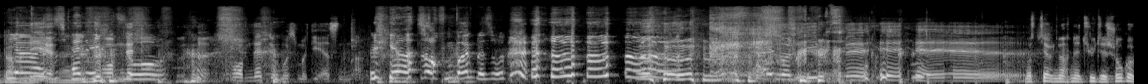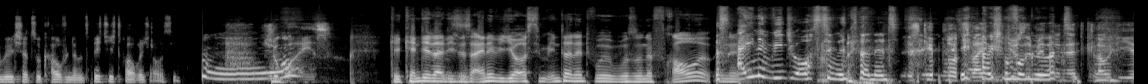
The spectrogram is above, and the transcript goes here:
Da. Ja, das ist halt echt Warum nicht? so. Warum nicht? Du musst mal die essen. Ja, so auf dem Parkplatz so. Also liebt Du musst ja noch eine Tüte Schokomilch dazu kaufen, damit es richtig traurig aussieht. Schokoeis. Okay, kennt ihr da dieses eine Video aus dem Internet, wo, wo so eine Frau. Das eine- eine Video aus dem Internet. Es gibt nur zwei hab ich schon Videos im gehört. Internet, Claudi.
